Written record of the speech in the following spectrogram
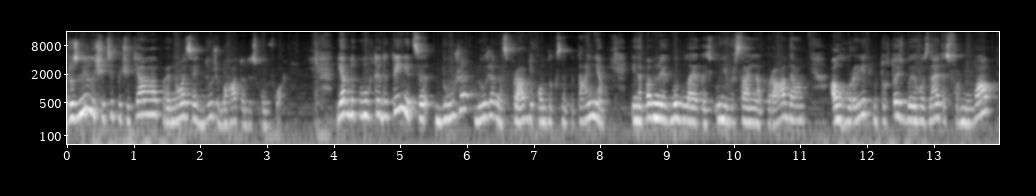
Зрозуміло, що ці почуття приносять дуже багато дискомфорту. Як допомогти дитині? Це дуже дуже насправді комплексне питання. І напевно, якби була якась універсальна порада, алгоритм, то хтось би його, знаєте, сформував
